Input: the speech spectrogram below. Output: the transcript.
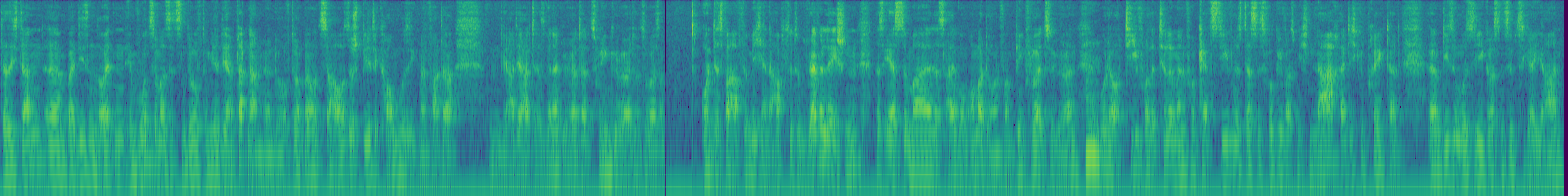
dass ich dann äh, bei diesen Leuten im Wohnzimmer sitzen durfte und mir deren Platten anhören durfte. Und bei uns zu Hause spielte kaum Musik. Mein Vater, ja, der hat, also wenn er gehört hat, Swing gehört und sowas. Und das war für mich eine absolute Revelation, das erste Mal das Album Omadorn von Pink Floyd zu hören hm. oder auch T for the Tillerman von Cat Stevens. Das ist wirklich, was mich nachhaltig geprägt hat. Ähm, diese Musik aus den 70er Jahren.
